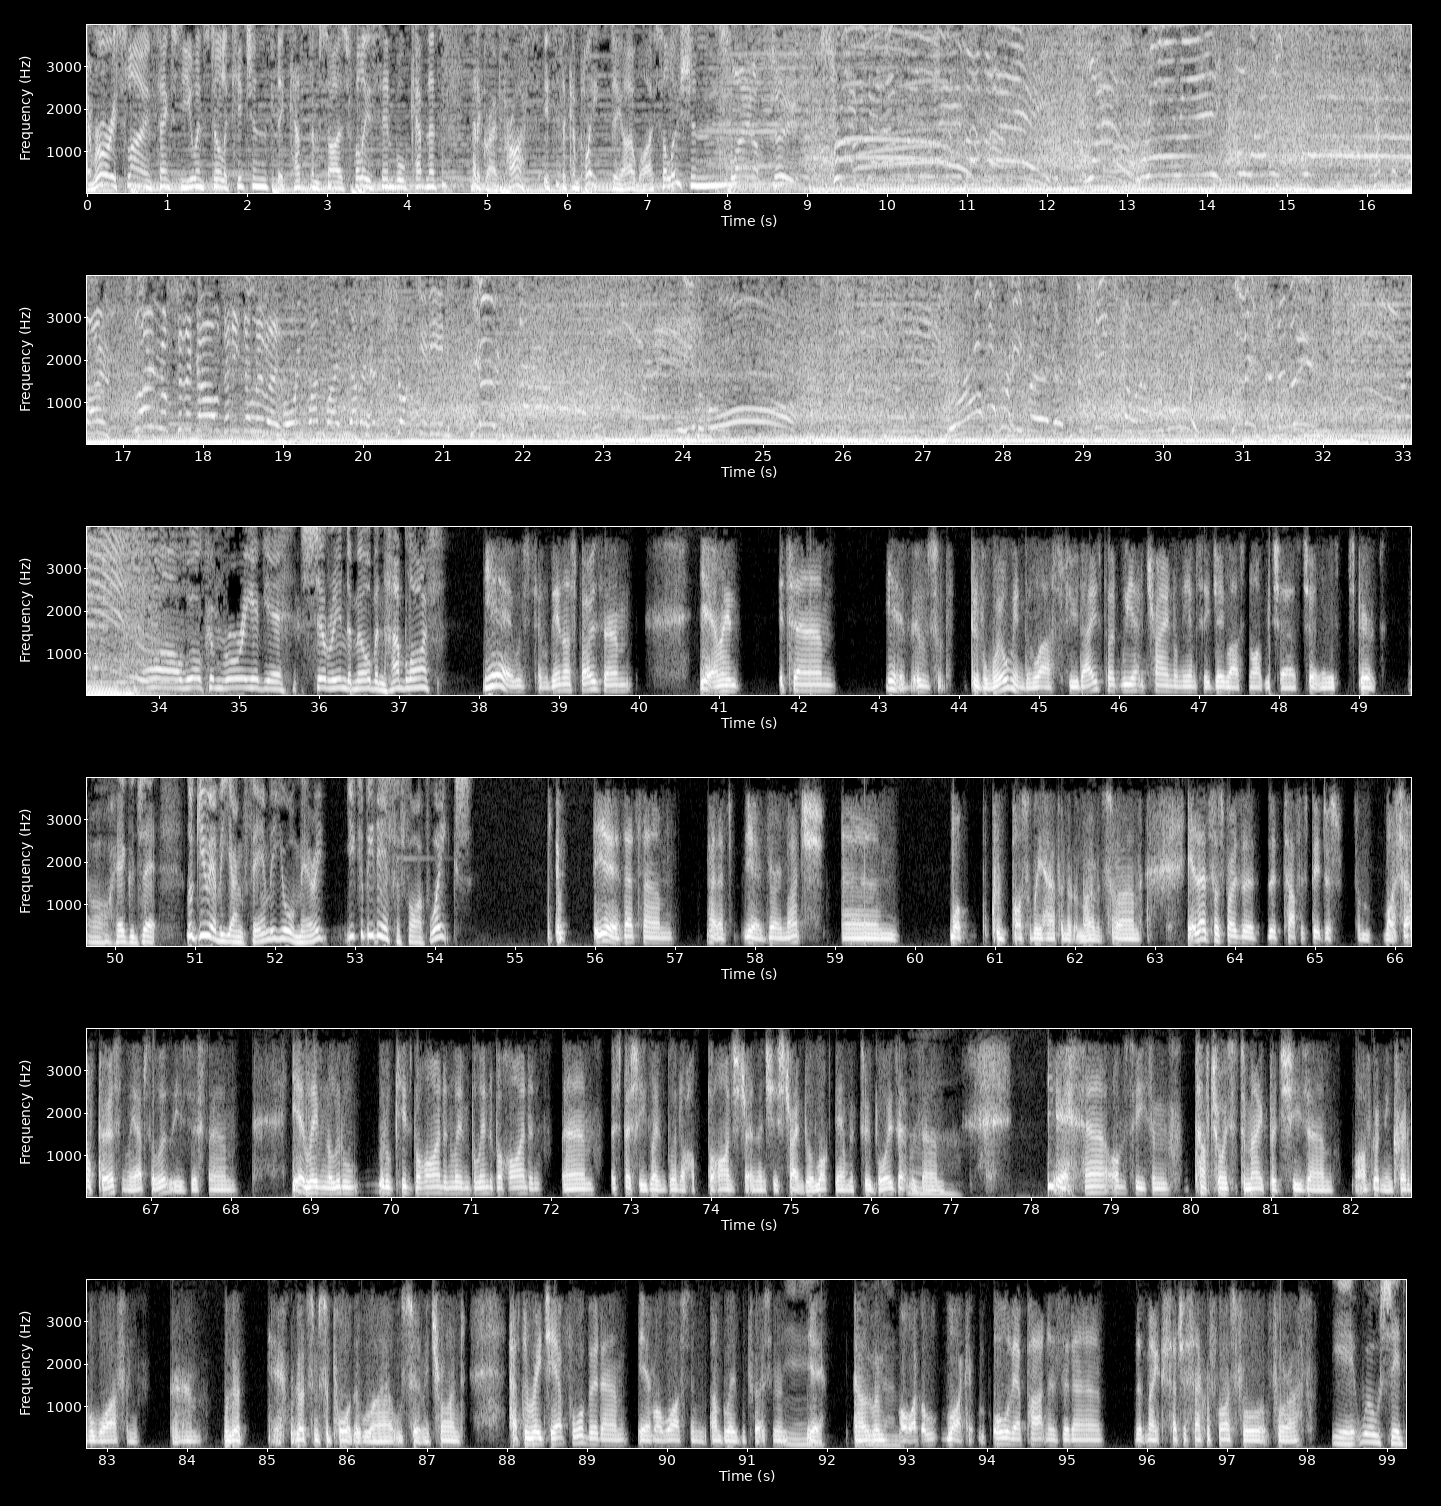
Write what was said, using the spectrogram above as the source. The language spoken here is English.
And Rory Sloane, thanks to you installer kitchens, their custom sized, fully assembled cabinets at a great price. It's the complete DIY solution. Sloan two. Have you settled into Melbourne hub life? Yeah, we've settled in, I suppose. Um, yeah, I mean, it's um, yeah, it was a bit of a whirlwind the last few days, but we had a train on the MCG last night, which uh, certainly lifted spirits. Oh, how good's that? Look, you have a young family. You're married. You could be there for five weeks. Yeah, that's um, that's yeah, very much um, could possibly happen at the moment. So um, yeah, that's I suppose the the toughest bit, just for myself personally. Absolutely, is just um, yeah, leaving the little little kids behind and leaving Belinda behind, and um, especially leaving Belinda behind, and then she's straight into a lockdown with two boys. That was um, yeah, uh, obviously some tough choices to make, but she's um, I've got an incredible wife, and um, we've got yeah, we've got some support that we'll, uh, we'll certainly try and have to reach out for. But um, yeah, my wife's an unbelievable person, and Yeah. yeah, uh, when- like like all of our partners that uh, that make such a sacrifice for for us. Yeah, well said.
